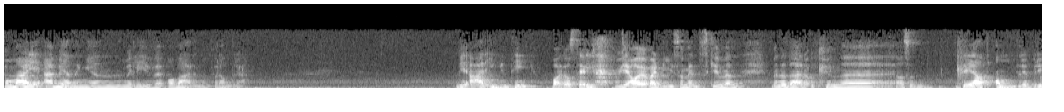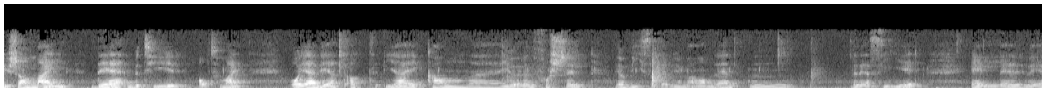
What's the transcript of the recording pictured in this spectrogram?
For meg er meningen med livet å være noe for andre. Vi er ingenting, bare oss selv. Vi har jo verdi som mennesker, men, men det der å kunne Altså det at andre bryr seg om meg, det betyr alt for meg. Og jeg vet at jeg kan eh, gjøre en forskjell ved å vise at jeg bryr meg om andre. Enten ved det jeg sier, eller ved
